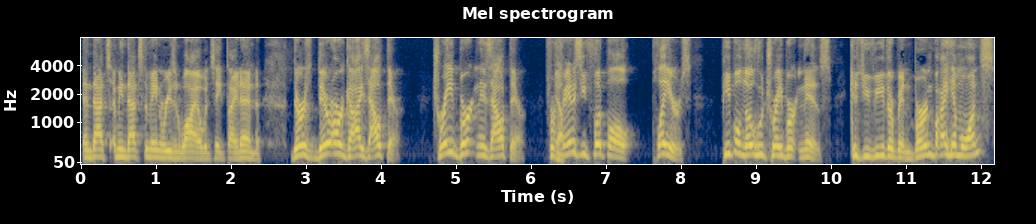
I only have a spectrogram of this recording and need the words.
And that's, I mean, that's the main reason why I would say tight end. There's there are guys out there. Trey Burton is out there. For Yep. fantasy football players, people know who Trey Burton is because you've either been burned by him once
